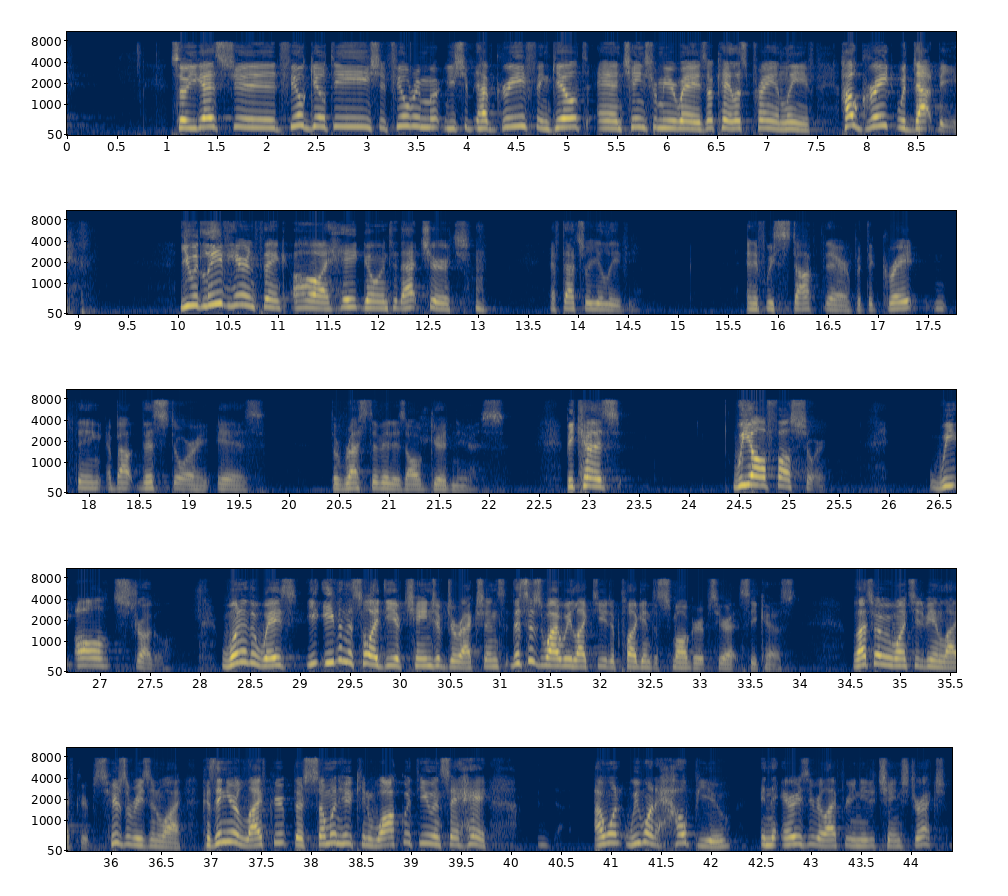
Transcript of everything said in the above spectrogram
so you guys should feel guilty, you should feel rem- you should have grief and guilt and change from your ways. Okay, let's pray and leave. How great would that be? You would leave here and think, "Oh, I hate going to that church." if that's where you leave you and if we stopped there. But the great thing about this story is the rest of it is all good news. Because we all fall short. We all struggle. One of the ways, even this whole idea of change of directions, this is why we like you to plug into small groups here at Seacoast. Well, that's why we want you to be in life groups. Here's the reason why. Because in your life group, there's someone who can walk with you and say, hey, I want, we want to help you in the areas of your life where you need to change direction.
